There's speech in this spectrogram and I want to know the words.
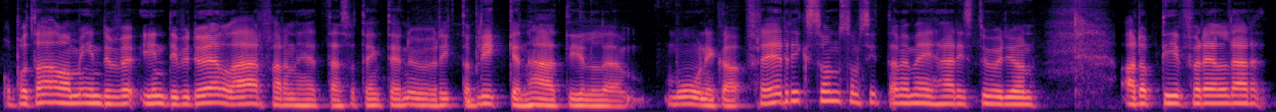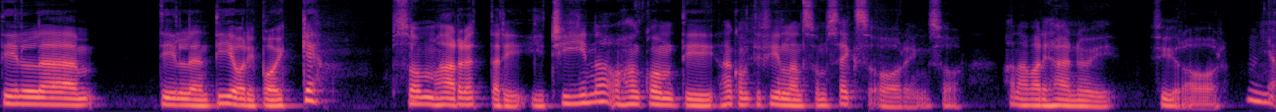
Och på tal om individuella erfarenheter så tänkte jag nu rikta blicken här till eh, Monica Fredriksson som sitter med mig här i studion. Adoptivförälder till, eh, till en tioårig pojke som har rötter i, i Kina och han kom, till, han kom till Finland som sexåring så han har varit här nu i fyra år. Ja.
